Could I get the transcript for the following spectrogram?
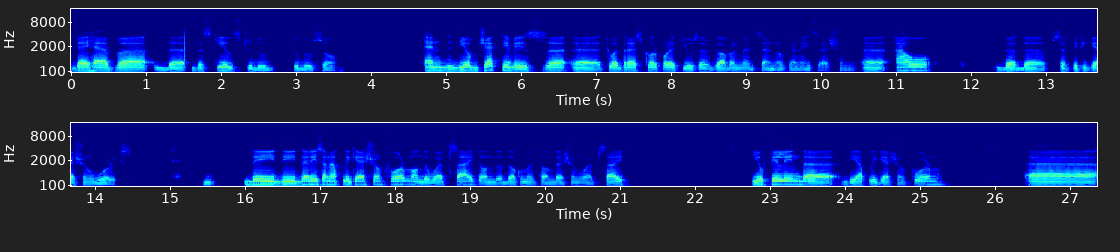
they have the the skills to do to do so. And the objective is uh, uh, to address corporate users, governments, and organization. Uh, how the, the certification works. The, the, there is an application form on the website, on the Document Foundation website. You fill in the, the application form. Uh,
